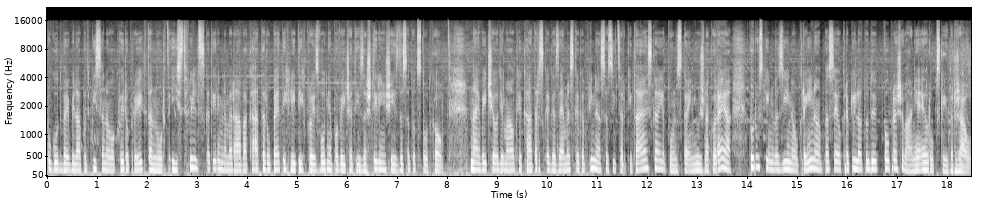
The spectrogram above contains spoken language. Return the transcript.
Pogodba je bila podpisana v okviru projekta North East Field, s katerim namerava Katar v petih letih proizvodnjo povečati za 64 odstotkov. Največje odjemalke katarskega zemljskega plina so sicer Kitajska, Japonska in Južna Koreja, po ruski invaziji na Ukrajino pa se je okrepilo tudi povpraševanje evropskih držav.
